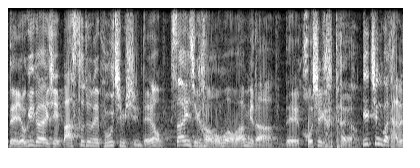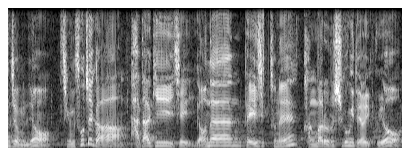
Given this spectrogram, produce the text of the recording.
네, 여기가 이제 마스터존의 부부 침실인데요. 사이즈가 어마어마합니다. 네, 거실 같아요. 1층과 다른 점은요. 지금 소재가 바닥이 이제 연한 베이지 톤의 강마루로 시공이 되어 있고요.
